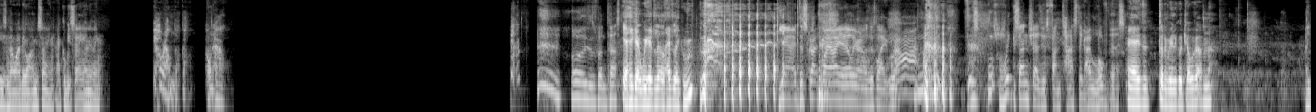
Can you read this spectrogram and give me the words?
He's no idea what I'm saying. I could be saying anything. VRrealm.com. Oh now. oh, this is fantastic. Yeah, he get weird little head like whoop. Yeah, I just scratched my eye earlier, and I was just like, this, this Rick Sanchez is fantastic. I love this. yeah, he's done a really good job of it, haven't I,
